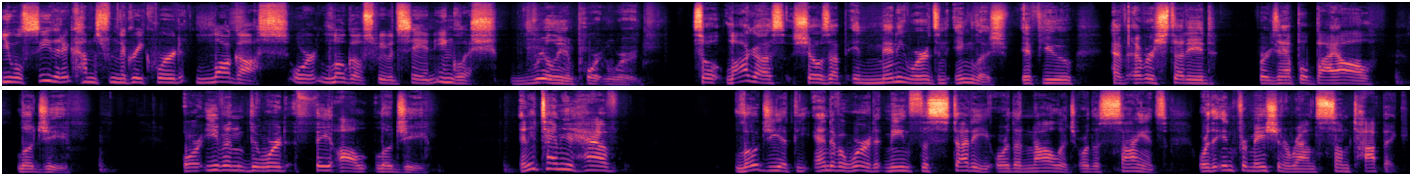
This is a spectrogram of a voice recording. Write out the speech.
you will see that it comes from the Greek word logos, or logos, we would say in English. Really important word. So, logos shows up in many words in English. If you have ever studied, for example, biology, or even the word theology. Anytime you have logi at the end of a word, it means the study or the knowledge or the science or the information around some topic.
